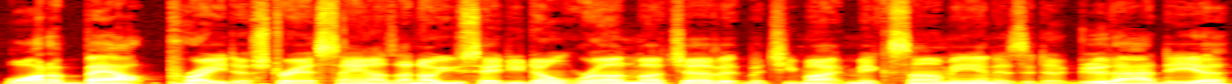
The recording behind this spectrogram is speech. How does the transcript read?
What about prey distress sounds? I know you said you don't run much of it, but you might mix some in. Is it a good idea,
